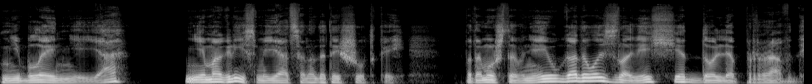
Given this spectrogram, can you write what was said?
Ни Блейн, ни я не могли смеяться над этой шуткой, потому что в ней угадывалась зловещая доля правды.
